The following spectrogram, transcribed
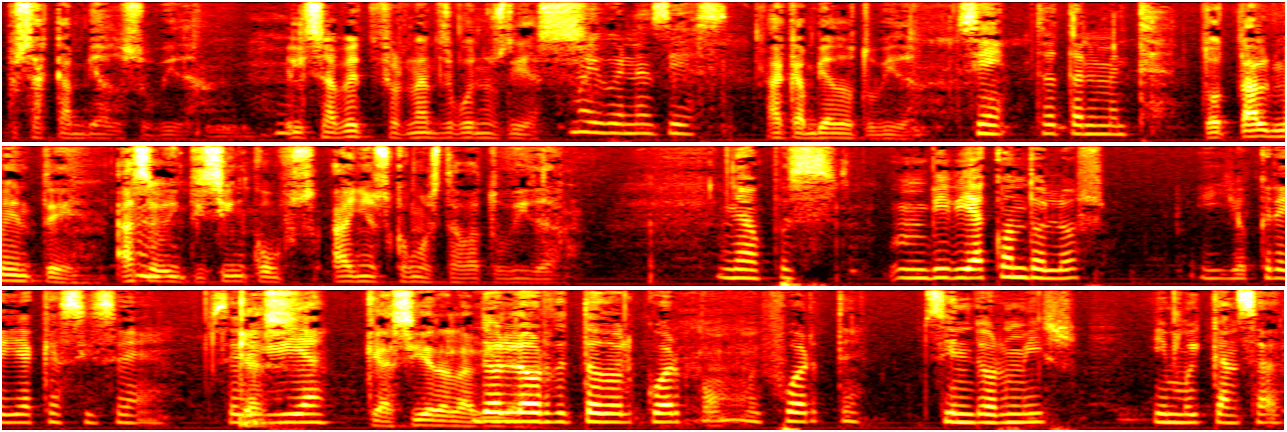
pues ha cambiado su vida. Elizabeth Fernández, buenos días. Muy buenos días. Ha cambiado tu vida. Sí, totalmente. Totalmente. Hace 25 años, ¿cómo estaba tu vida? No, pues vivía con dolor y yo creía que así se, se que vivía. Así, que así era la vida. Dolor de todo el cuerpo, muy fuerte, sin dormir y muy cansada.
